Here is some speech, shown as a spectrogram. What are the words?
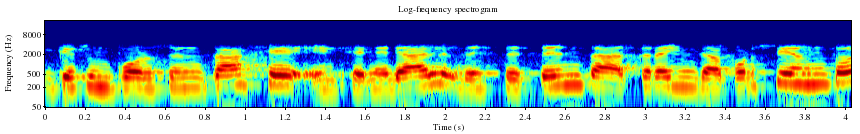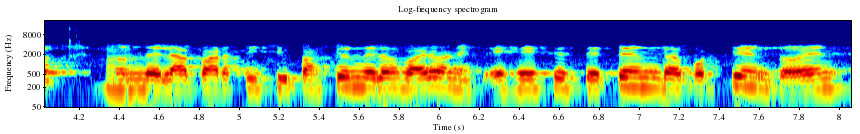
y que es un porcentaje en general de 70 a 30%, ah. donde la participación de los varones es ese 70% en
